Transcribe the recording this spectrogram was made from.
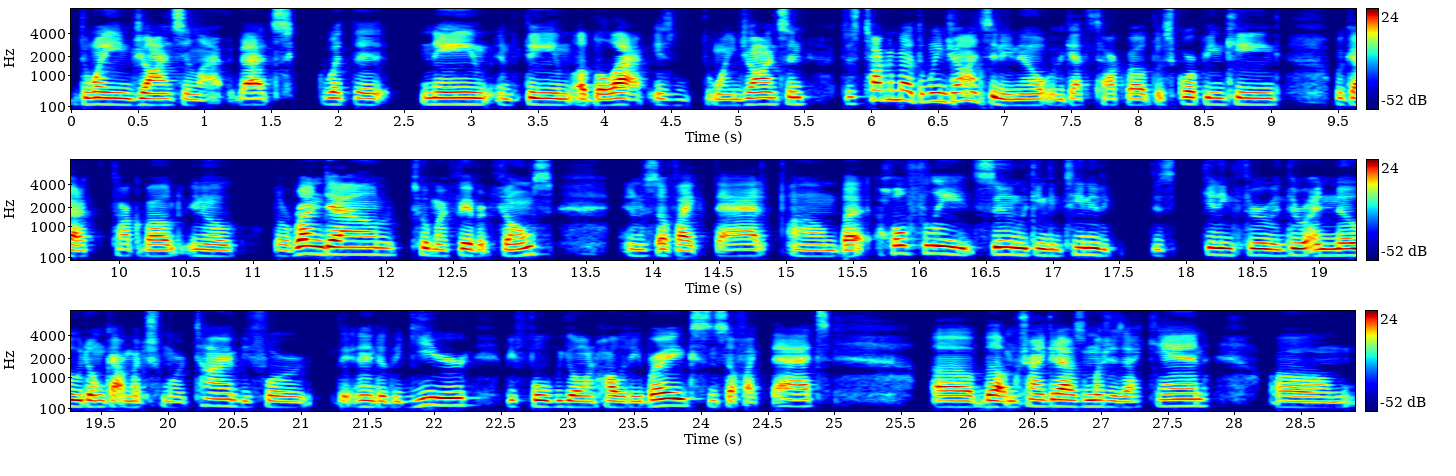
Dwayne Johnson lap. That's what the name and theme of the lap is. Dwayne Johnson just talking about Dwayne Johnson. You know, we got to talk about the Scorpion King. We got to talk about you know the rundown, two of my favorite films, and stuff like that. Um, but hopefully soon we can continue to just getting through and through. I know we don't got much more time before the end of the year, before we go on holiday breaks and stuff like that. Uh, but I'm trying to get out as much as I can. Um,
